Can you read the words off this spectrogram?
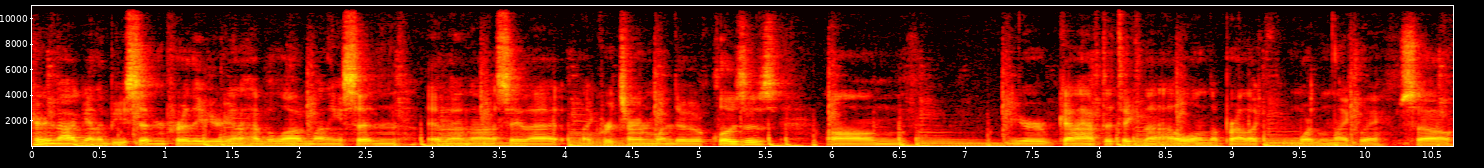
you're not going to be sitting pretty. You're going to have a lot of money sitting, and then uh, say that like return window closes, um, you're gonna have to take that L on the product more than likely. So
